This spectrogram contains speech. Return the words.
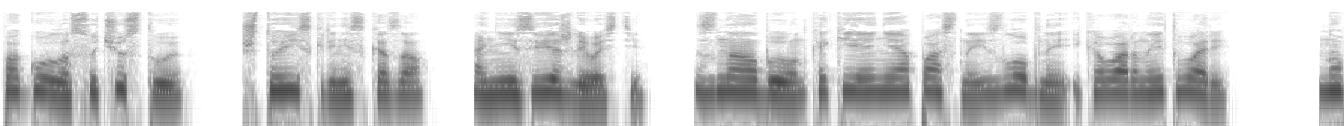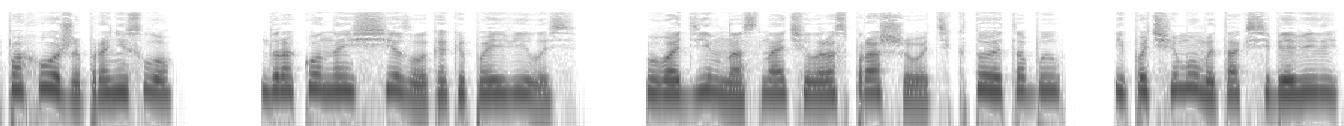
По голосу чувствую, что искренне сказал, а не из вежливости. Знал бы он, какие они опасные, злобные и коварные твари. Но, похоже, пронесло. Дракона исчезла, как и появилась. Вадим нас начал расспрашивать, кто это был и почему мы так себя вели.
